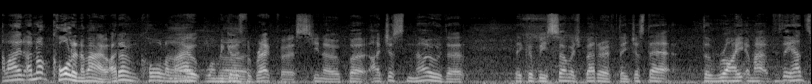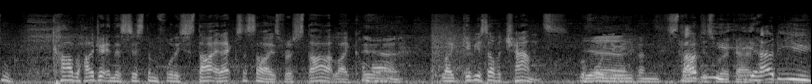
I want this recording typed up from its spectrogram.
And I, I'm not calling them out. I don't call them No, out when we no. go for breakfast, you know. But I just know that they could be so much better if they just ate the right amount. If they had some carbohydrate in the system before they started exercise for a start, like come Yeah. on, like give yourself a chance before Yeah. you even How start do this you workout. how do you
